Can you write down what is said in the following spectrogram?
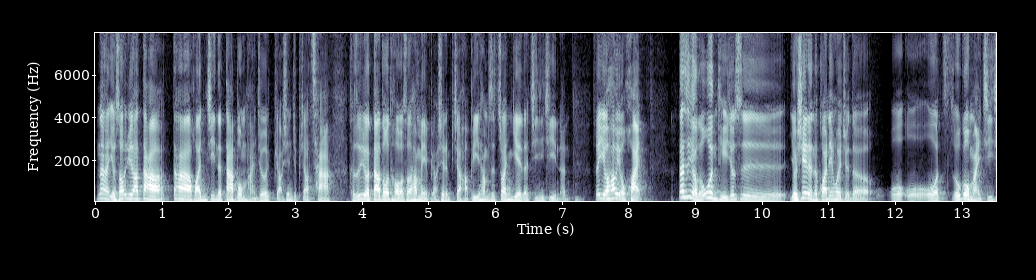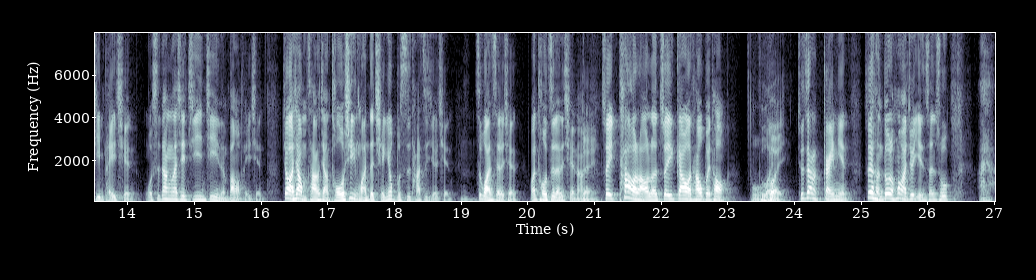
那有时候遇到大大环境的大崩盘，就表现就比较差。可是有大多头的时候，他们也表现的比较好，毕竟他们是专业的基金经理人，所以有好有坏。但是有个问题就是，有些人的观念会觉得，我我我如果买基金赔钱，我是让那些基金经理人帮我赔钱，就好像我们常常讲，投信玩的钱又不是他自己的钱，是玩谁的钱？玩投资人的钱啊。对，所以套牢了追高了，他会不会痛？不会，就这样的概念。所以很多人后来就衍生出，哎呀，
